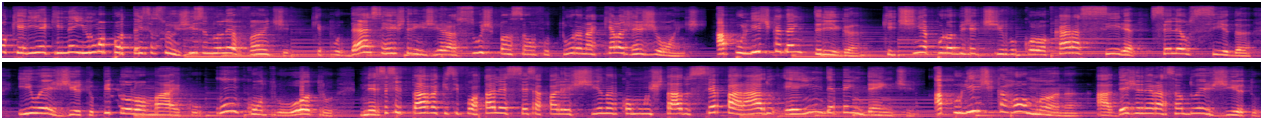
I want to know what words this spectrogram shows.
não queria que nenhuma potência surgisse no Levante que pudesse restringir a sua expansão futura naquelas regiões. A política da intriga, que tinha por objetivo colocar a Síria Seleucida e o Egito Ptolomaico um contra o outro, necessitava que se fortalecesse a Palestina como um estado separado e independente. A política romana, a degeneração do Egito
